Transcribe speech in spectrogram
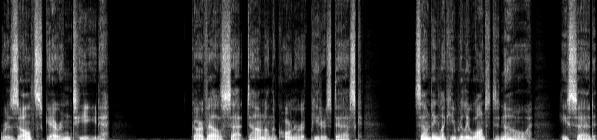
Results guaranteed. Garvell sat down on the corner of Peter's desk. Sounding like he really wanted to know, he said,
